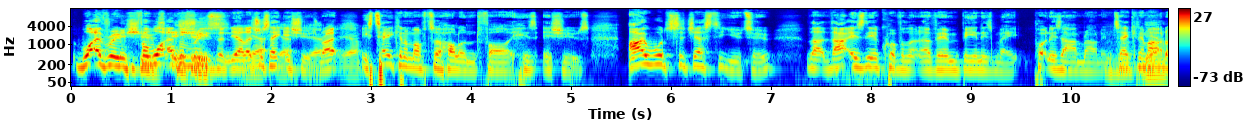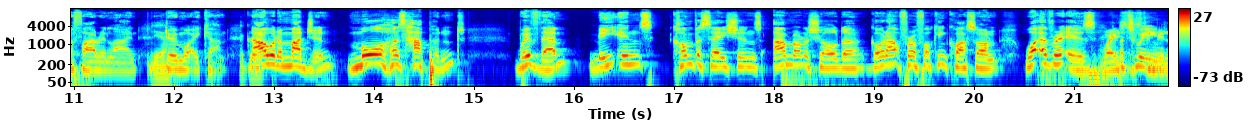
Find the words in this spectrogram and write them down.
whatever for whatever issues. reason. Yeah, let's Yeah, just say yeah, issues, yeah, right? yeah. He's taken him off to Holland for his issues. I would suggest to you two that that is the equivalent of him being his mate, putting his arm around him, taking him out of the firing line, Mm-hmm. Yeah. doing what he can. Now I would imagine more has happened with them. Meetings, conversations, arm around the shoulder, going out for a fucking croissant, whatever it is, Ways between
